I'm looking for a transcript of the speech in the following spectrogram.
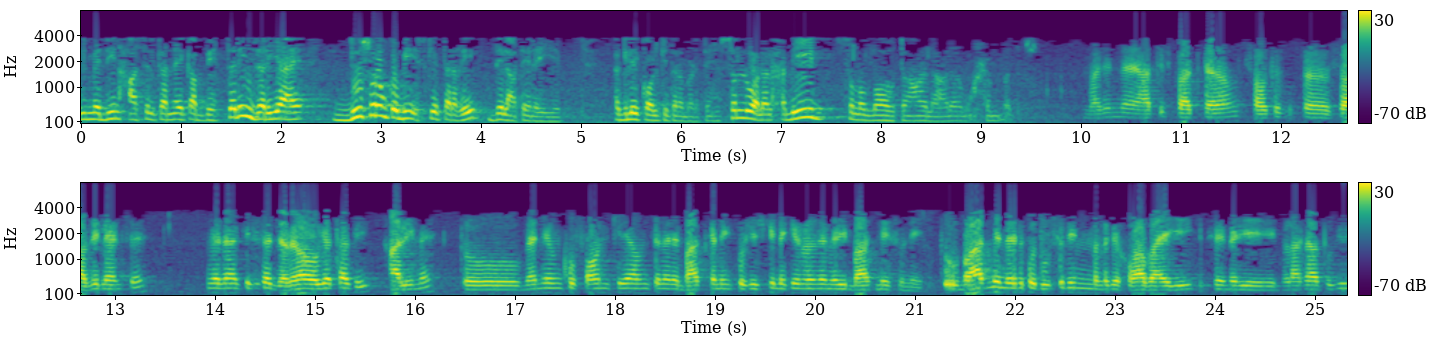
علم دین حاصل کرنے کا بہترین ذریعہ ہے، دوسروں کو بھی اس کی ترغیب دلاتے رہیے۔ اگلی کال کی طرف بڑھتے ہیں۔ صلو علی الحبیب صلی اللہ تعالی علی محمد۔ میں عاطف بات کر رہا ہوں، ساؤتھ سوازی لینڈ سے۔ میرا کسی کا جھگڑا ہو گیا تھا ابھی، حال ہی میں۔ تو میں نے ان کو فون کیا، ان سے میں نے بات کرنے کی کوشش کی، لیکن انہوں نے میری بات نہیں سنی۔ تو بعد میں میرے کو دوسرے دن مطلب کہ خواب آئے گی پھر میری ملاقات ہوگی۔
